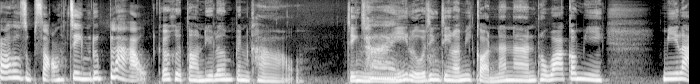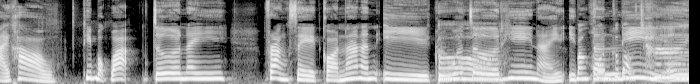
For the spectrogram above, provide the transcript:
2562 จริงหรือเปล่า ก็คือตอนที่เริ่มเป็นข่าว จริงไหใช่มหรือว่าจริง ๆ แล้วมีก่อนหน้านั้น เพราะว่าก็มีมีหลายข่าวที่บอกว่าเจอในฝรั่งเศสก่อนหน้านั้นอีก หรือว่าเจอที่ไหนอิบางคตานก็บอกลีใช่เอย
